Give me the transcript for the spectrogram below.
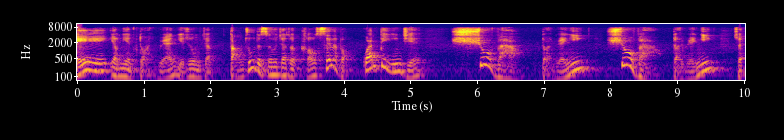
a 要念短元，也就是我们讲挡住的时候叫做 close syllable 关闭音节，short vowel 短元音，short vowel 短元音，所以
